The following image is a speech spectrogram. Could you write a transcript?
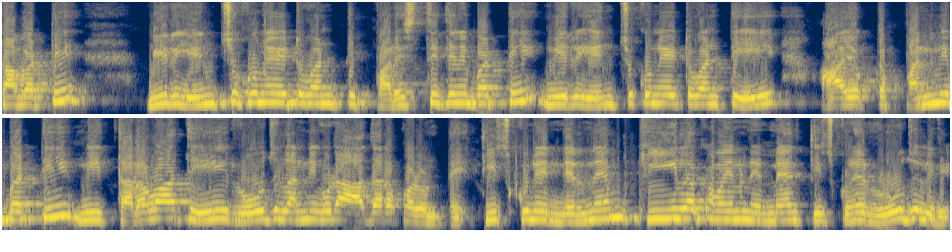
కాబట్టి మీరు ఎంచుకునేటువంటి పరిస్థితిని బట్టి మీరు ఎంచుకునేటువంటి ఆ యొక్క పనిని బట్టి మీ తర్వాతి రోజులన్నీ కూడా ఆధారపడి ఉంటాయి. తీసుకునే నిర్ణయం కీలకమైన నిర్ణయం తీసుకునే రోజులు ఇవి.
